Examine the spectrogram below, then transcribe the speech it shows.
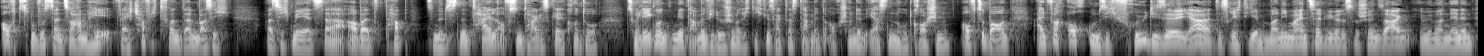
auch das Bewusstsein zu haben, hey, vielleicht schaffe ich von dem, was ich, was ich mir jetzt erarbeitet habe, zumindest einen Teil auf so ein Tagesgeldkonto zu legen und mir damit, wie du schon richtig gesagt hast, damit auch schon den ersten Notgroschen aufzubauen. Einfach auch, um sich früh diese, ja, das richtige Money-Mindset, wie wir das so schön sagen, wie wir nennen,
